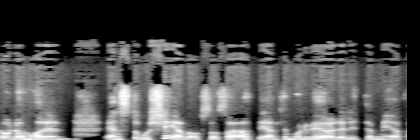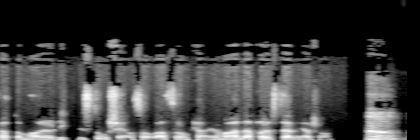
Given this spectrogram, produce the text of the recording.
Och de har en, en stor scen också, så att egentligen borde vi göra det lite mer, för att de har en riktigt stor scen, så, alltså, de kan ju ha alla föreställningar. Så. Ja.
